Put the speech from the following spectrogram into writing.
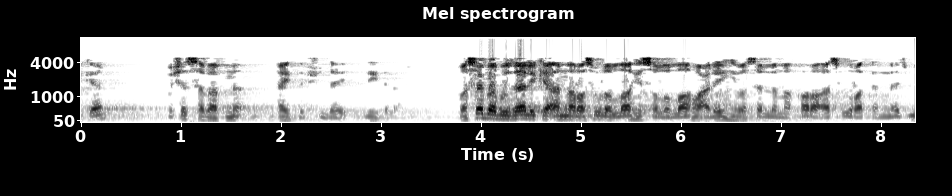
ekan o'sha sababni aytib shunday deydilar. وسبب ذلك أن رسول الله صلى الله عليه وسلم قرأ سورة النجم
